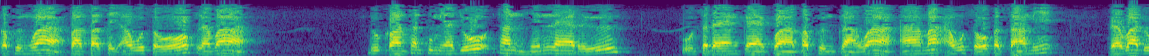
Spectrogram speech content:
ก็พึงว่าปัสสติอาวุโส แปลว่า ดูก่อนท่านผู้มีอายุ ท่านเห็นแลหรือ ผู้แสดงแก่กว่าก็พึงกล่าวว่า อามะอาวุโสปัสสามิ แปลว่าดู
